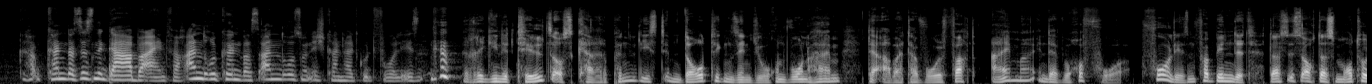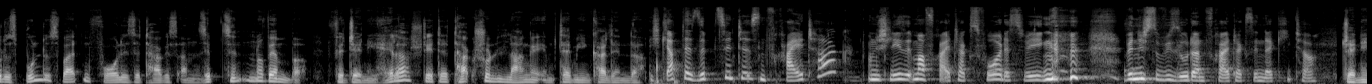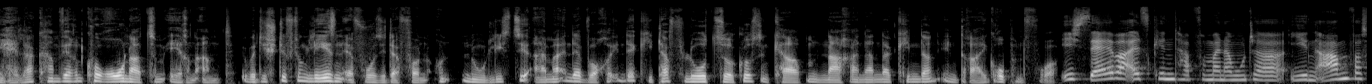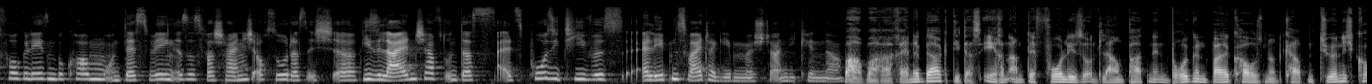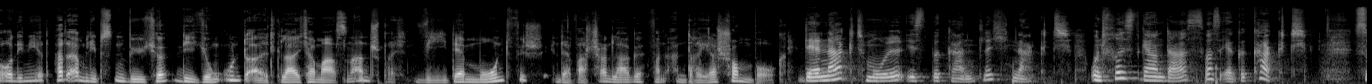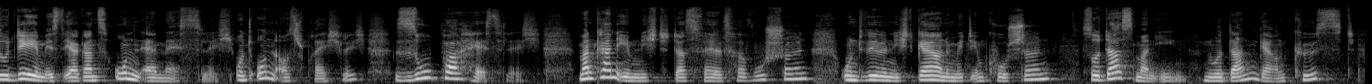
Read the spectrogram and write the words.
kann, das ist eine Gabe einfach. Andere können was anderes und ich kann halt gut vorlesen. Regine Tilz aus Karpen liest im dortigen Seniorenwohnheim der Arbeiterwohlfahrt einmal in der Woche vor. Vorlesen verbindet. Das ist auch das Motto des bundesweiten Vorlesetages am 17. November. Für Jenny Heller steht der Tag schon lange im Terminkalender. Ich glaube, der 17. ist ein Freitag und ich lese immer freitags vor, deswegen bin ich sowieso dann freitags in der Kita. Jenny Heller kam während Corona zum Ehrenamt. Über die Stiftung Lesen erfuhr sie davon und nun liest sie einmal in der Woche in der Kita Flohzirkus in Kerpen nacheinander Kindern in drei Gruppen vor. Ich selber als Kind habe von meiner Mutter jeden Abend was vorgelesen bekommen und deswegen ist es wahrscheinlich auch so, dass ich äh, diese Leidenschaft und das als positives Erlebnis weitergeben möchte an die Kinder. Barbara Renneberg, die das Ehrenamt der Vorlese- und Lernpaten in Brüggen, Balkhausen und Kerpen-Türnich koordiniert, hat am liebsten Bücher, die jung und alt gleichermaßen ansprechen, wie Der Mondfisch in der Waschanlage von Andrea Schomburg. Der Nacktmull ist bekanntlich nackt und frisst gern das, was er gekackt. Zudem ist er ganz unermesslich und unaussprechlich, super hässlich. Man kann ihm nicht das Fell verwuscheln und will nicht gerne mit ihm kuscheln, so dass man ihn nur dann gern küsst,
